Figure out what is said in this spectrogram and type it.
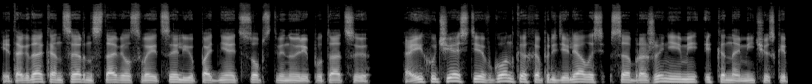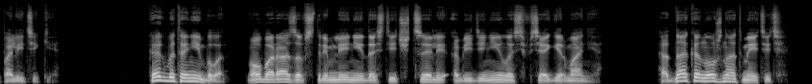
и тогда концерн ставил своей целью поднять собственную репутацию, а их участие в гонках определялось соображениями экономической политики. Как бы то ни было, оба раза в стремлении достичь цели объединилась вся Германия. Однако нужно отметить,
